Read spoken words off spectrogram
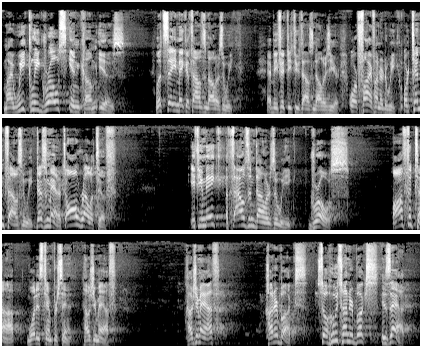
my weekly gross income is, let's say you make $1,000 a week. That'd be $52,000 a year. Or 500 a week. Or 10,000 a week. Doesn't matter. It's all relative. If you make $1,000 a week, gross, off the top, what is 10%? How's your math? How's your math? Hundred bucks. So whose hundred bucks is that?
